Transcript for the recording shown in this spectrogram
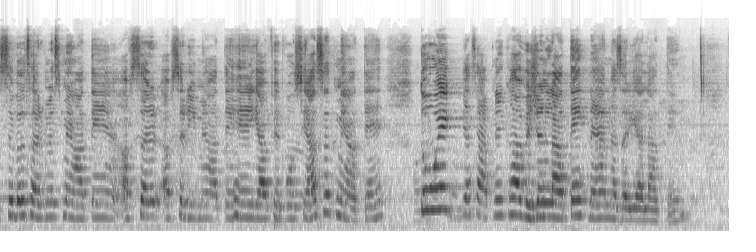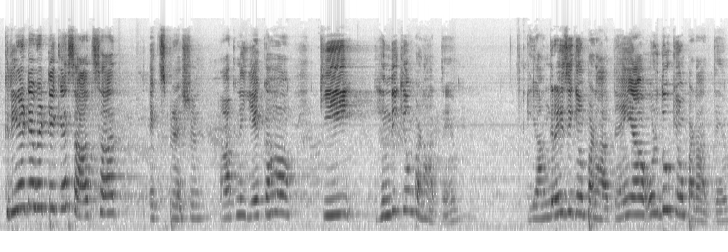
सिविल सर्विस में आते हैं, अफसर, अफसरी में आते हैं या फिर वो सियासत में आते हैं तो वो एक, जैसे आपने कहा विजन लाते हैं, एक नया नज़रिया लाते हैं। क्रिएटिविटी के साथ साथ एक्सप्रेशन आपने ये कहा कि हिंदी क्यों पढ़ाते हैं? या अंग्रेज़ी क्यों पढ़ाते हैं? या उर्दू क्यों पढ़ाते हैं?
